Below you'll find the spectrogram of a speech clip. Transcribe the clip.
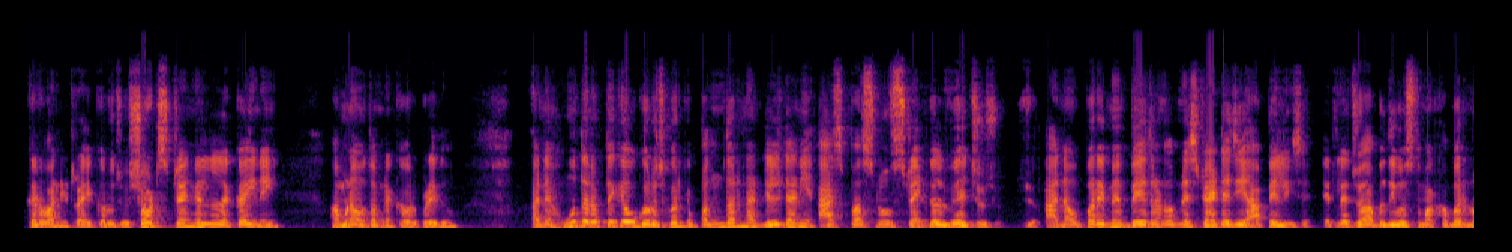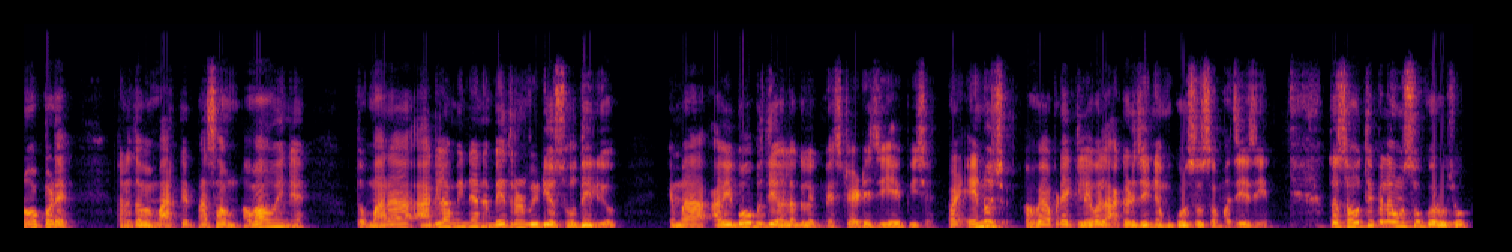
કરવાની ટ્રાય કરું છું. શોર્ટ સ્ટ્રેંગલ એટલે કંઈ નહીં, હમણાં હું તમને ખબર પડી દઉં. અને હું વખતે કેવું કરું છું કે પંદરના ડેલ્ટાની આસપાસનું સ્ટ્રેંગલ વેચું છું. આના ઉપર મેં બે, ત્રણ તમને સ્ટ્રેટેજી આપેલી છે. એટલે જો આ બધી વસ્તુમાં ખબર ન પડે અને તમે માર્કેટમાં સાવ નવા હોય ને, તો મારા આગલા મહિનાના બે, ત્રણ વીડિયો શોધી લ્યો. એમાં આવી બહુ બધી અલગ અલગ મેં સ્ટ્રેટેજી આપી છે. પણ એનું જ હવે આપણે એક લેવલ આગળ જઈને અમુક વસ્તુ સમજીએ છીએ. તો સૌથી પહેલા હું શું કરું છું?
